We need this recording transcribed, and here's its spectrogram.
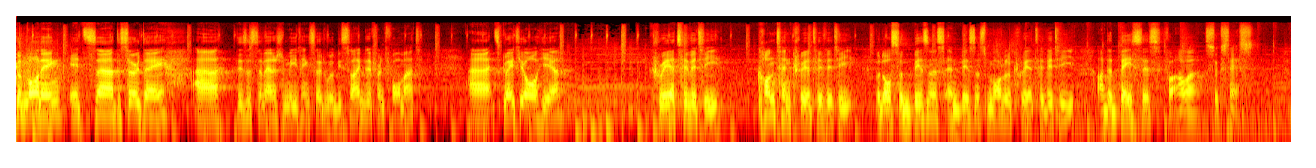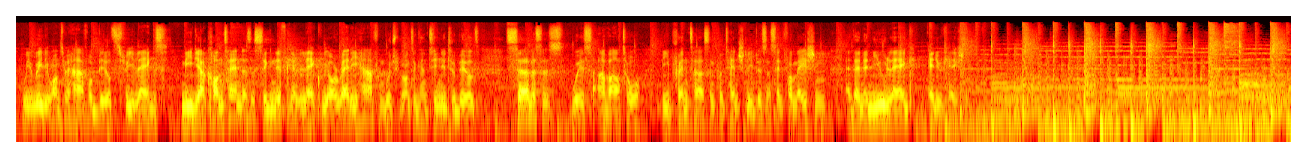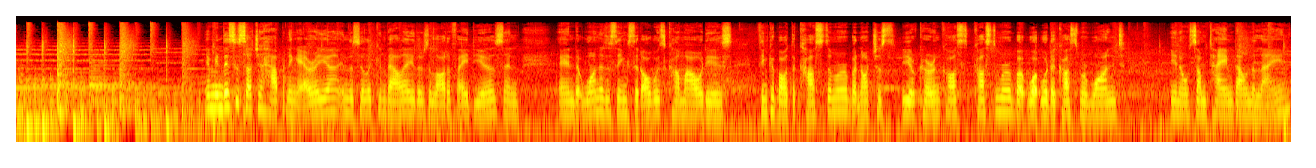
good morning. It's uh, the third day. Uh, this is the management meeting, so it will be slightly different format. Uh, it's great you're all here. Creativity, content creativity, but also business and business model creativity are the basis for our success. We really want to have or build three legs. Media content as a significant leg we already have, and which we want to continue to build. Services with Arvato, B-printers, and potentially business information. And then a new leg, education. I mean, this is such a happening area in the Silicon Valley. There's a lot of ideas, and, and one of the things that always come out is think about the customer, but not just your current customer, but what would a customer want, you know, sometime down the line.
